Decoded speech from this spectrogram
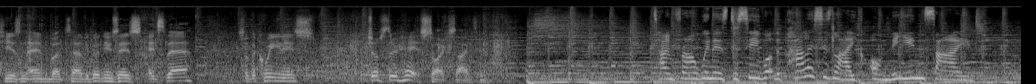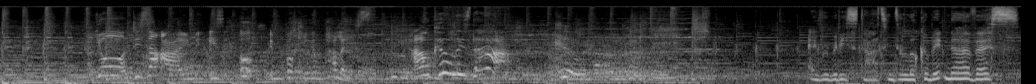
she isn't in, but uh, the good news is it's there. So the Queen is just through here. So exciting. Time for our winners to see what the palace is like on the inside. Your design is up in Buckingham Palace. How cool is that? Cool. Everybody's starting to look a bit nervous.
